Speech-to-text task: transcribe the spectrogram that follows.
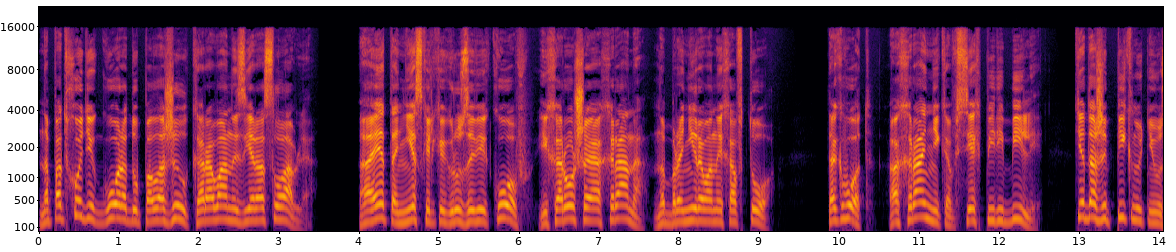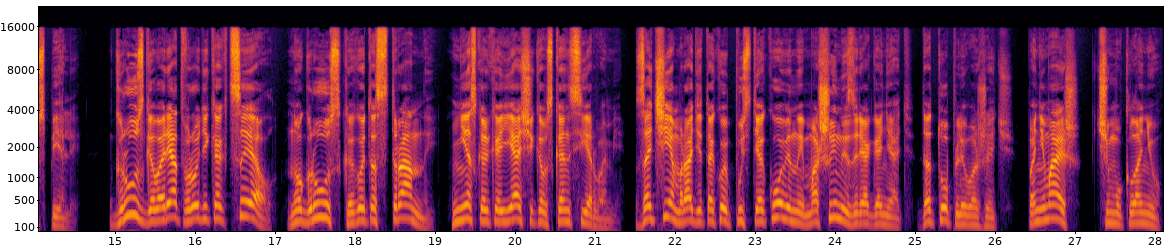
на подходе к городу положил караван из Ярославля. А это несколько грузовиков и хорошая охрана на бронированных авто. Так вот, охранников всех перебили, те даже пикнуть не успели. Груз, говорят, вроде как цел, но груз какой-то странный. Несколько ящиков с консервами. Зачем ради такой пустяковины машины зря гонять, да топливо жечь? Понимаешь, к чему клоню?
